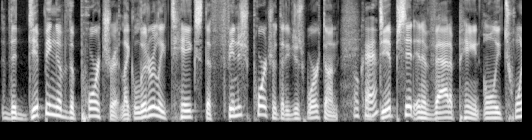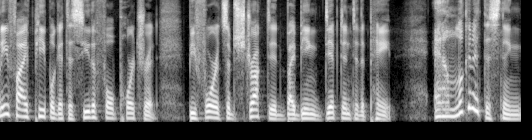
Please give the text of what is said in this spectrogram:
the dipping of the portrait, like literally takes the finished portrait that he just worked on, Okay. dips it in a vat of paint. Only 25 people get to see the full portrait before it's obstructed by being dipped into the paint. And I'm looking at this thing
